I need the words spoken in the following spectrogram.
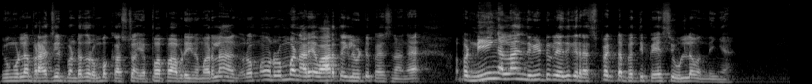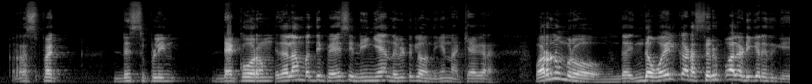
இவங்க ப்ராஜெக்ட் பண்றது ரொம்ப கஷ்டம். எப்பப்பா அப்படிங்கிற மாதிரிலாம் ரொம்ப ரொம்ப நிறைய வார்த்தைகள் விட்டு பேசுனாங்க. அப்போ நீங்கள்லாம் இந்த வீட்டுக்குள்ள எதுக்கு ரெஸ்பெக்டை பற்றி பேசி உள்ளே வந்தீங்க? ரெஸ்பெக்ட் டிசிப்ளின் டெக்கோரம் இதெல்லாம் பற்றி பேசி நீங்கள் அந்த வீட்டுக்குள்ளே வந்தீங்கன்னு நான் கேட்குறேன் வரணும் ப்ரோ இந்த இந்த ஒயில் கார்டை செருப்பால் அடிக்கிறதுக்கு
